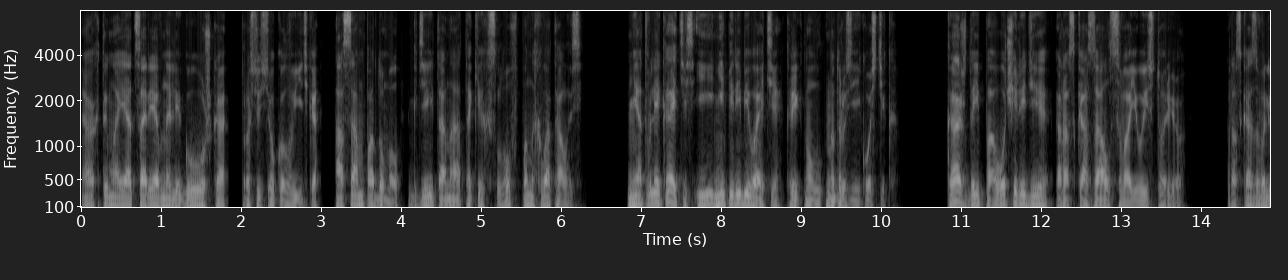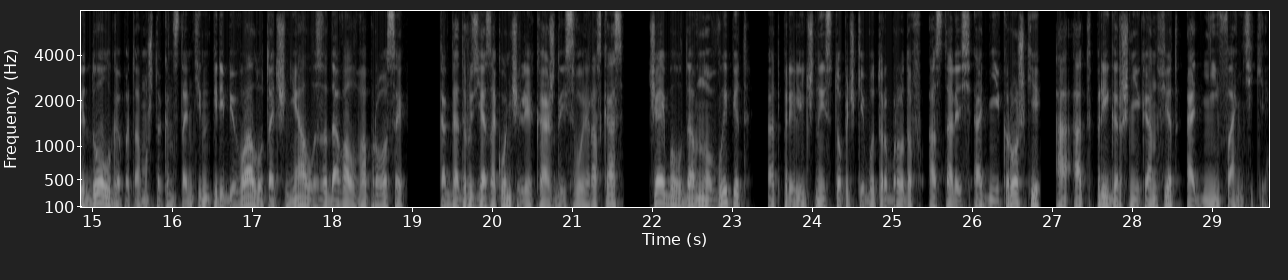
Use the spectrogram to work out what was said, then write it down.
«Ах ты моя царевна-лягушка!» – просюсюкал Витька, а сам подумал, где это она таких слов понахваталась. «Не отвлекайтесь и не перебивайте!» – крикнул на друзей Костик. Каждый по очереди рассказал свою историю. Рассказывали долго, потому что Константин перебивал, уточнял, задавал вопросы. Когда друзья закончили каждый свой рассказ, чай был давно выпит, от приличной стопочки бутербродов остались одни крошки, а от пригоршни конфет одни фантики.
